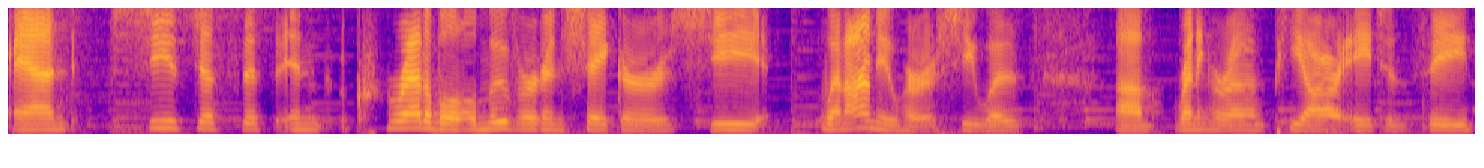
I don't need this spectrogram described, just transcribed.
And she's just this incredible mover and shaker. She, when I knew her, she was um, running her own PR agency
